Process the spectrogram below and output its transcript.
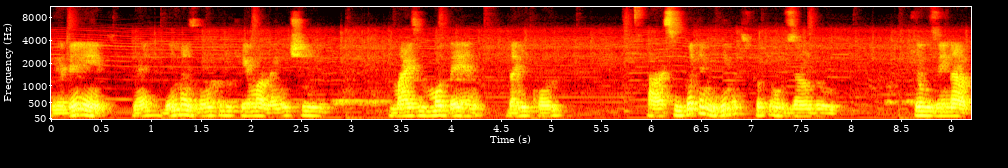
Ele é bem lento né? bem mais lento do que uma lente mais moderna da Nikon. A 50mm que eu estou usando, que eu usei na,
